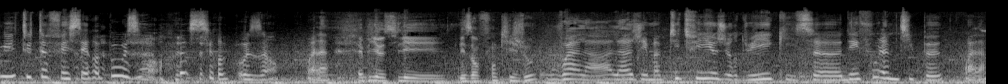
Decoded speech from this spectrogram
Oui, tout à fait, c'est reposant. c'est reposant. Voilà. Et puis il y a aussi les, les enfants qui jouent Voilà, là j'ai ma petite fille aujourd'hui qui se défoule un petit peu. Voilà.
